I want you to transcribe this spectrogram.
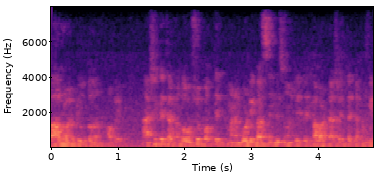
ভালো একটি উৎপাদন হবে। আর সেক্ষেত্রে আপনাকে অবশ্যই প্রত্যেক মানে বডি পার্সেন্টেজ অনুযায়ী যে খাবারটা আসে, সেটাকে আপনাকে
